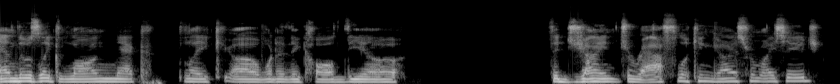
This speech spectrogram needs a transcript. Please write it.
And those like long neck, like uh, what are they called? The uh, the giant giraffe looking guys from Ice Age.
